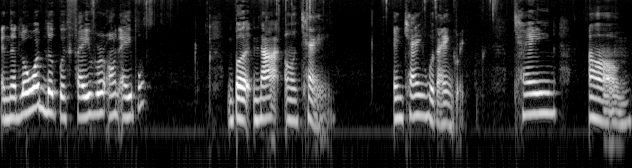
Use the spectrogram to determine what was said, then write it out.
And the Lord looked with favor on Abel, but not on Cain. And Cain was angry. Cain um,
